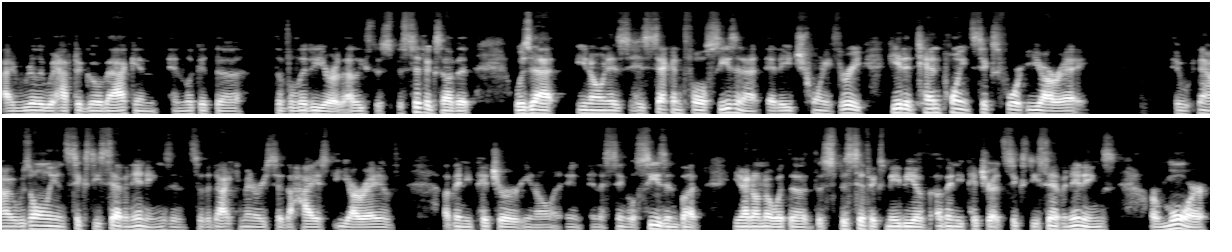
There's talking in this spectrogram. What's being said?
I really would have to go back and and look at the the validity or at least the specifics of it was that you know in his his second full season at, at age 23 he had a 10.64 era it, now it was only in 67 innings, and so the documentary said the highest ERA of of any pitcher, you know, in, in a single season. But you know, I don't know what the the specifics maybe of of any pitcher at 67 innings or more.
